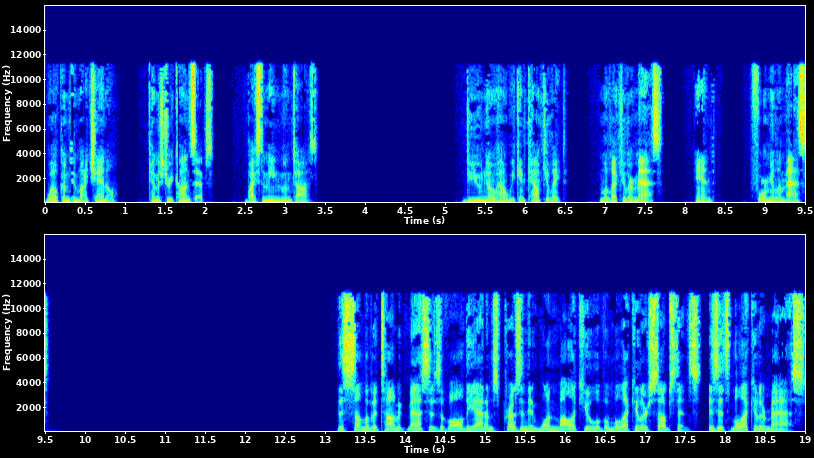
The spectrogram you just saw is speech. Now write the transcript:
Welcome to my channel, Chemistry Concepts, by Samin Mumtaz. Do you know how we can calculate molecular mass and formula mass? The sum of atomic masses of all the atoms present in one molecule of a molecular substance is its molecular mass.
